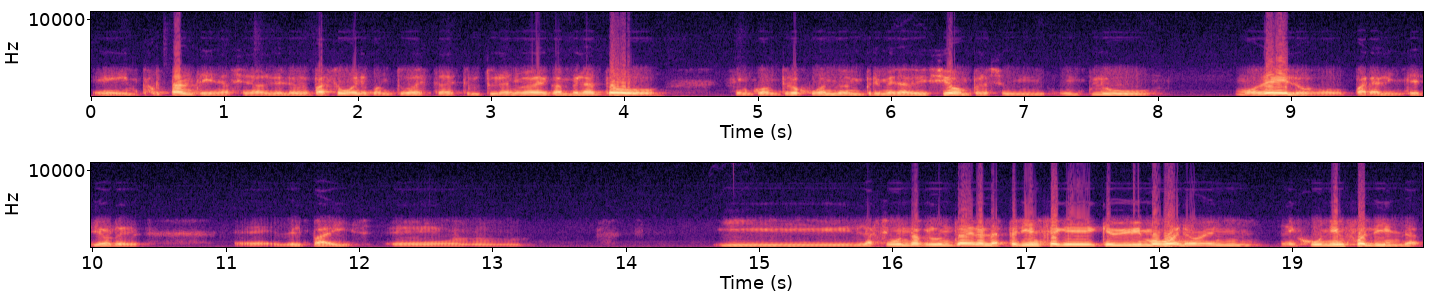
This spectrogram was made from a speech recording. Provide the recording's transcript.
eh, importante de Nacional B. Lo que pasa, bueno, con toda esta estructura nueva del campeonato, se encontró jugando en primera división, pero es un, club modelo para el interior eh, del país. Eh, y la segunda pregunta era la experiencia que, vivimos, bueno, en, Junín fue linda,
